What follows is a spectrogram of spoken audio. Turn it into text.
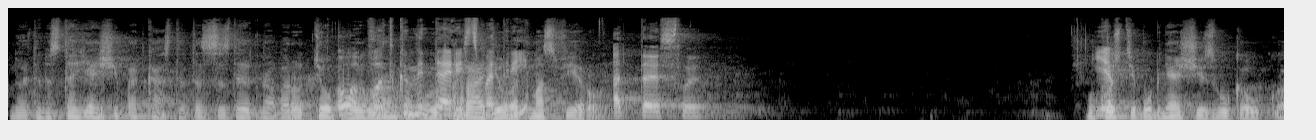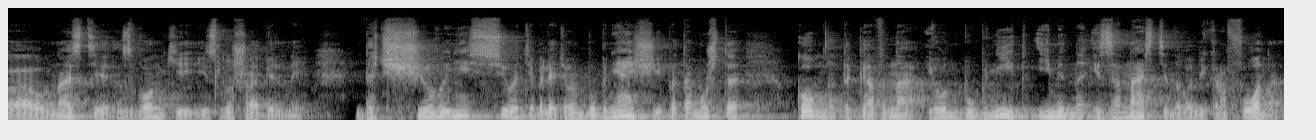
Но это настоящий подкаст, это создает, наоборот, теплую О, вот комментарий смотри. радиоатмосферу. От Теслы. У Я- Кости бубнящий звук, а у, а у Насти звонкий и слушабельный. Да чё вы несете, блядь? Он бубнящий, потому что комната говна, и он бубнит именно из-за Настиного микрофона.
